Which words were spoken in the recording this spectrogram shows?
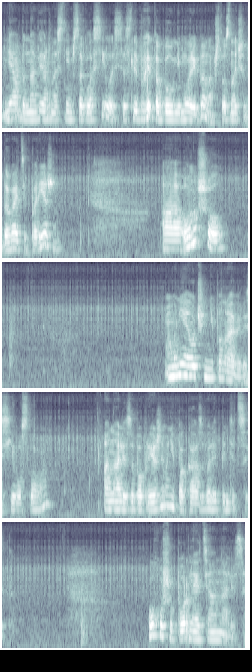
Я бы, наверное, с ним согласилась, если бы это был не мой ребенок. Что значит давайте порежем? А он ушел. Мне очень не понравились его слова. Анализы по-прежнему не показывали аппендицит. Ох уж упорные эти анализы.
